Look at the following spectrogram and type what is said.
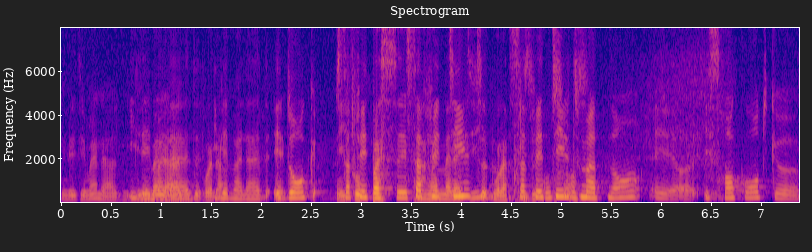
Il était malade. Il, est, malade. Il est malade. Et donc, ça fait, passer ça fait tilt, ça fait tilt maintenant, et il se rend compte que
